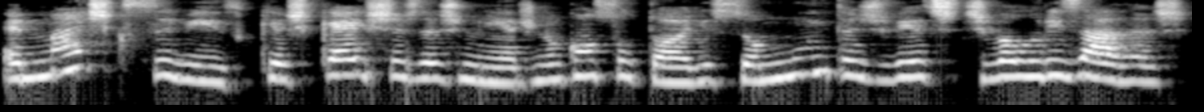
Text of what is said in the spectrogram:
É mais que sabido que as queixas das mulheres no consultório são muitas vezes desvalorizadas.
